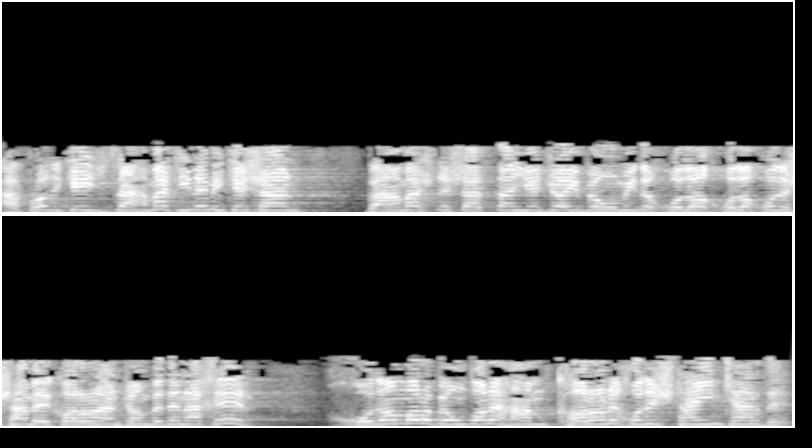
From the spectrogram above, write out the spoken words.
افرادی که هیچ زحمتی نمی‌کشن و همش نشستن یه جایی به امید خدا خدا خودش همه کارا رو انجام بده نخیر خدا ما رو به عنوان همکاران خودش تعیین کرده.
